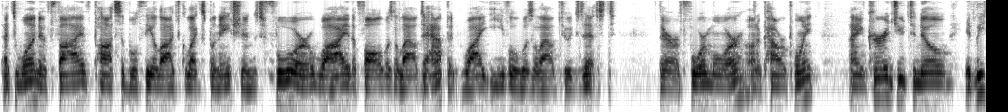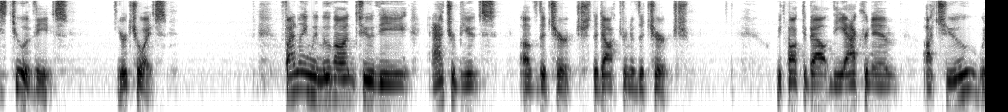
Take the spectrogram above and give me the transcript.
That's one of five possible theological explanations for why the fall was allowed to happen, why evil was allowed to exist. There are four more on a PowerPoint. I encourage you to know at least two of these. Your choice. Finally, we move on to the attributes of the church, the doctrine of the church. We talked about the acronym ACHO,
